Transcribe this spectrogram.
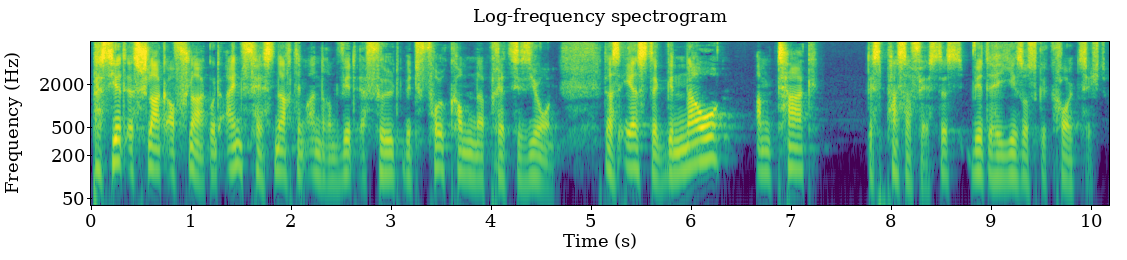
passiert es Schlag auf Schlag und ein Fest nach dem anderen wird erfüllt mit vollkommener Präzision. Das erste, genau am Tag des Passafestes wird der Herr Jesus gekreuzigt.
